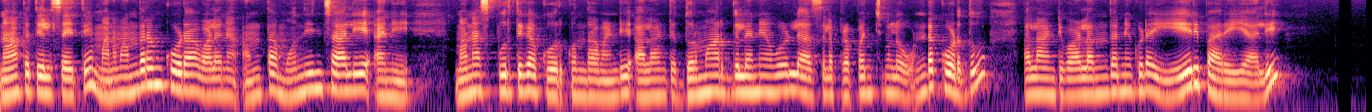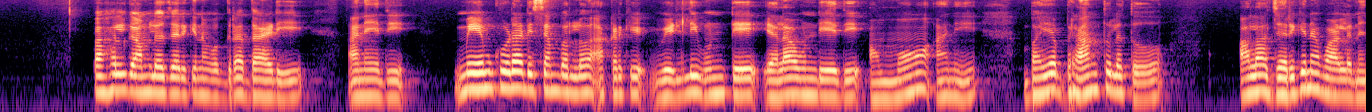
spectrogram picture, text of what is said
నాకు తెలిసైతే మనమందరం కూడా వాళ్ళని అంతా మొందించాలి అని మనస్ఫూర్తిగా కోరుకుందామండి. అలాంటి దుర్మార్గులు అనేవాళ్ళు అసలు ప్రపంచంలో ఉండకూడదు. అలాంటి వాళ్ళందరినీ కూడా ఏరి పారేయాలి. పహల్గామ్లో జరిగిన ఉగ్రదాడి అనేది మేము కూడా డిసెంబర్లో అక్కడికి వెళ్ళి ఉంటే ఎలా ఉండేది? అమ్మో అని భయభ్రాంతులతో అలా జరిగిన వాళ్ళని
